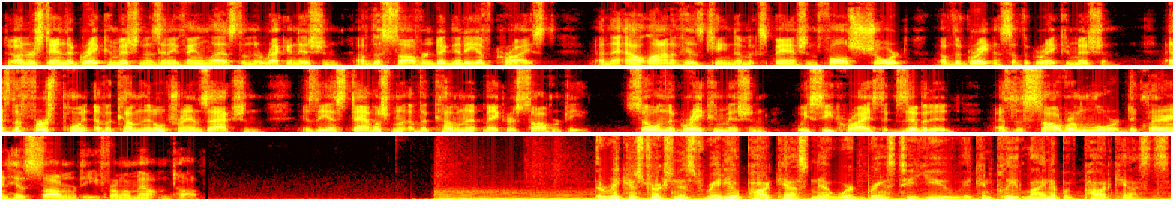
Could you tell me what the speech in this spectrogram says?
To understand the Great Commission as anything less than the recognition of the sovereign dignity of Christ and the outline of his kingdom expansion falls short of the greatness of the Great Commission. As the first point of a covenantal transaction is the establishment of the covenant maker's sovereignty, so in the Great Commission we see Christ exhibited as the sovereign Lord declaring his sovereignty from a mountaintop. The Reconstructionist Radio Podcast Network brings to you a complete lineup of podcasts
